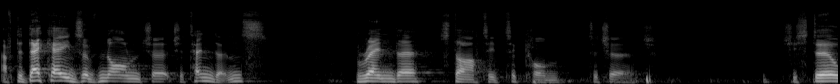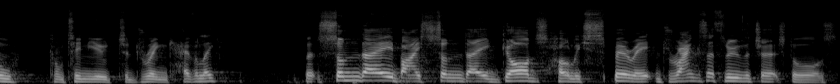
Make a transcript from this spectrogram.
After decades of non church attendance, Brenda started to come to church. She still continued to drink heavily, but Sunday by Sunday, God's Holy Spirit drags her through the church doors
